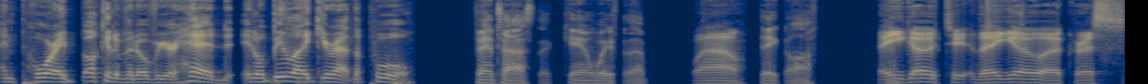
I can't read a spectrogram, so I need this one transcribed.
and pour a bucket of it over your head. It'll be like you're at the pool. Fantastic. Can't wait for that wow. take off. There you go. To there you go, uh, Chris.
